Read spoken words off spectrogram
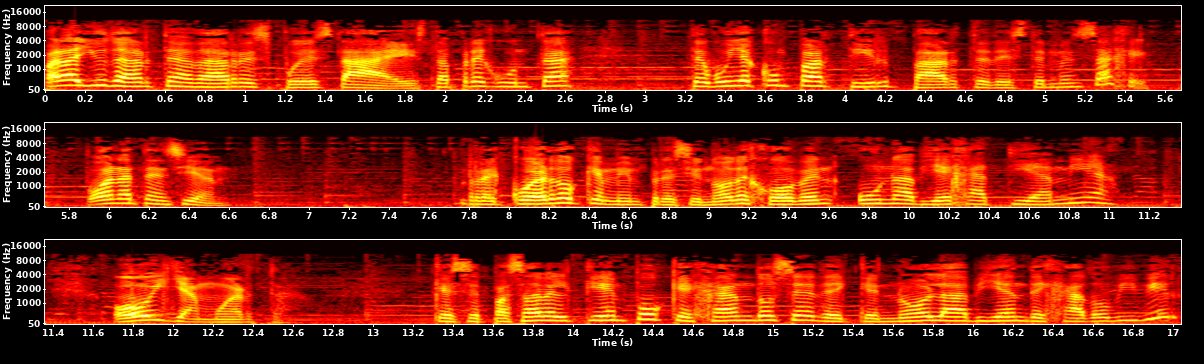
Para ayudarte a dar respuesta a esta pregunta, te voy a compartir parte de este mensaje. Pon atención. Recuerdo que me impresionó de joven una vieja tía mía, hoy ya muerta, que se pasaba el tiempo quejándose de que no la habían dejado vivir.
